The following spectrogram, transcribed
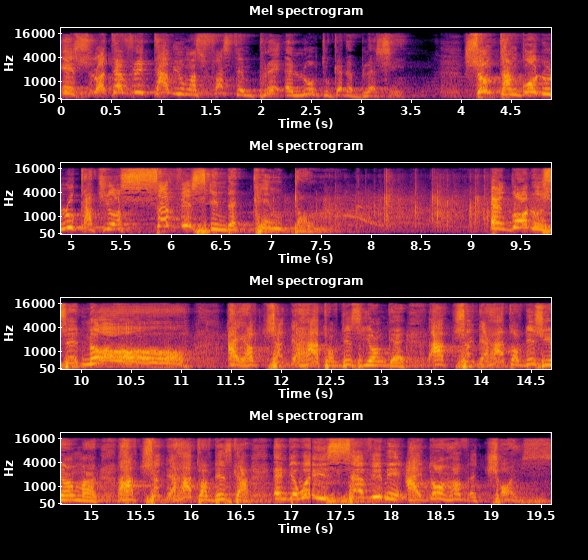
it's not every time you must fast and pray alone to get a blessing. Sometimes God will look at your service in the kingdom. And God will say, No, I have checked the heart of this young girl. I've checked the heart of this young man. I've checked the heart of this guy. And the way he's serving me, I don't have a choice.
